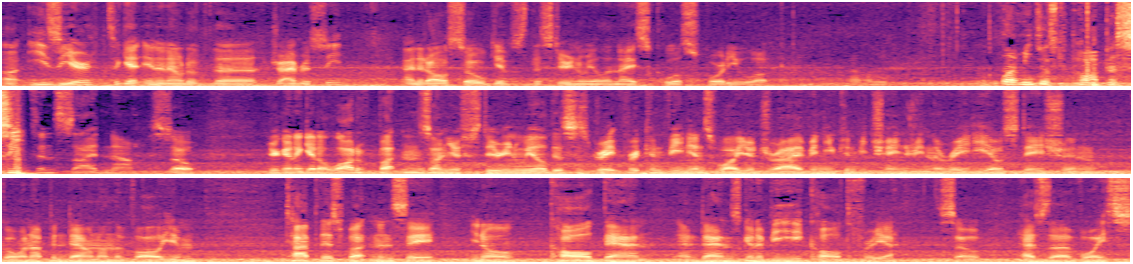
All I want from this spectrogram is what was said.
uh, easier to get in and out of the driver's seat, and it also gives the steering wheel a nice, cool, sporty look. Um, let me just pop a seat inside now. So, you're to get a lot of buttons on your steering wheel. This is great for convenience while you're driving. You can be changing the radio station, going up and down on the volume. Tap this button and say, you know, call Dan, and Dan's to be called for you. So, has the voice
